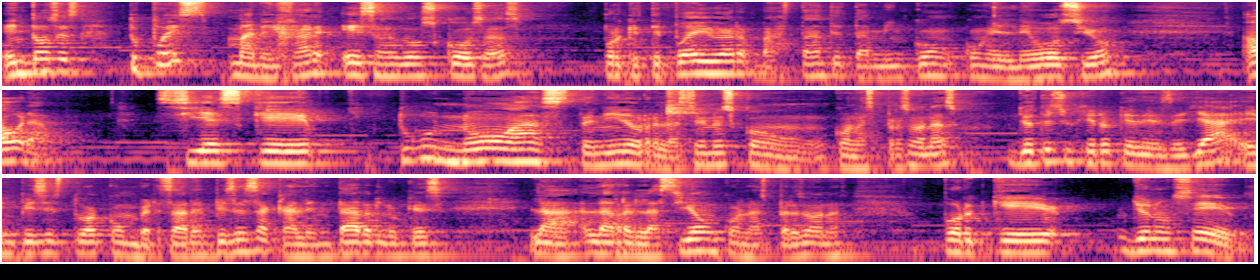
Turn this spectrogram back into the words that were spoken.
Entonces, tú puedes manejar esas dos cosas porque te puede ayudar bastante también con, con el negocio. Ahora, si es que tú no has tenido relaciones con, con, las personas, yo te sugiero que desde ya empieces tú a conversar, empieces a calentar lo que es la, la relación con las personas. Porque yo no sé,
